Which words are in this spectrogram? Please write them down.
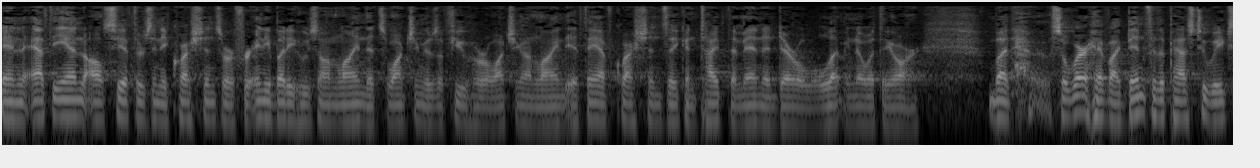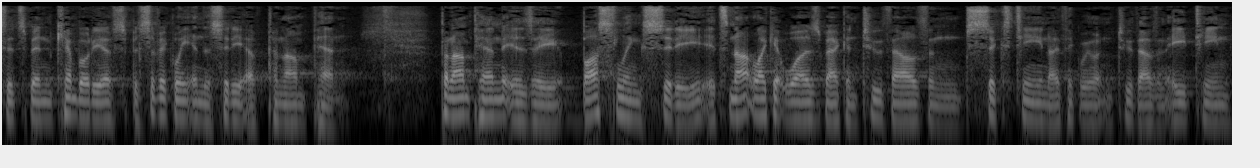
And at the end, I'll see if there's any questions or for anybody who's online that's watching, there's a few who are watching online. If they have questions, they can type them in and Daryl will let me know what they are. But so where have I been for the past two weeks? It's been Cambodia, specifically in the city of Phnom Penh. Phnom Penh is a bustling city. It's not like it was back in 2016. I think we went in 2018.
